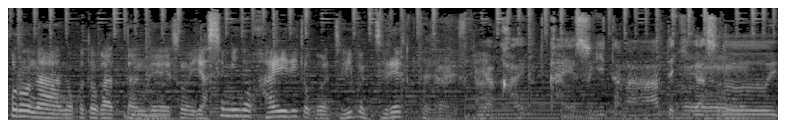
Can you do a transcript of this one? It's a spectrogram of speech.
コロナのことがあったんで、その休みの入りとかが随分ずれたじゃないですか。いや変え変えすぎたなって気がする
